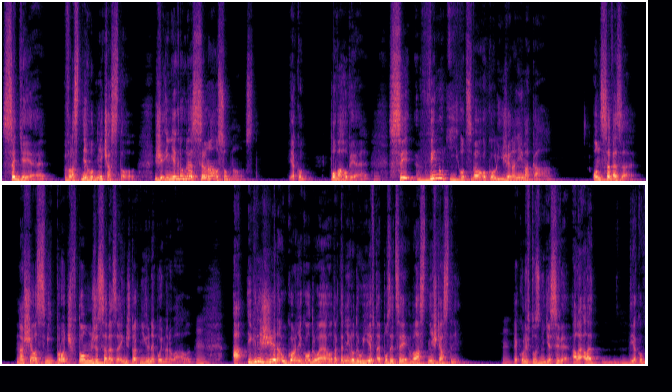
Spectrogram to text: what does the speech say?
se děje vlastně hodně často, že i někdo, kdo je silná osobnost, jako povahově, mm. si vynutí od svého okolí, že na něj maká, on se veze, našel svý proč v tom, že se veze, i když to tak nikdy nepojmenoval, mm. a i když je na úkor někoho druhého, tak ten někdo druhý je v té pozici vlastně šťastný. Hmm. Jakkoliv to zní děsivě. Ale, ale jako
